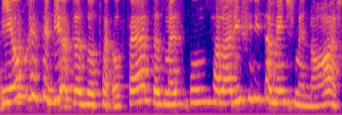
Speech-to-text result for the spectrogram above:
E eu recebi outras ofertas, mas com um salário infinitamente menor,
